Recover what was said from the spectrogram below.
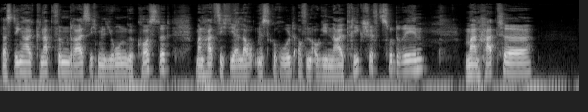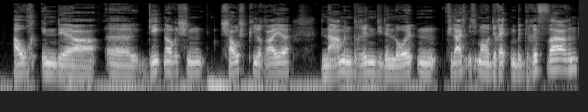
Das Ding hat knapp 35 Millionen gekostet. Man hat sich die Erlaubnis geholt, auf ein Original Kriegsschiff zu drehen. Man hatte auch in der äh, gegnerischen Schauspielreihe Namen drin, die den Leuten vielleicht nicht immer direkt ein Begriff waren,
